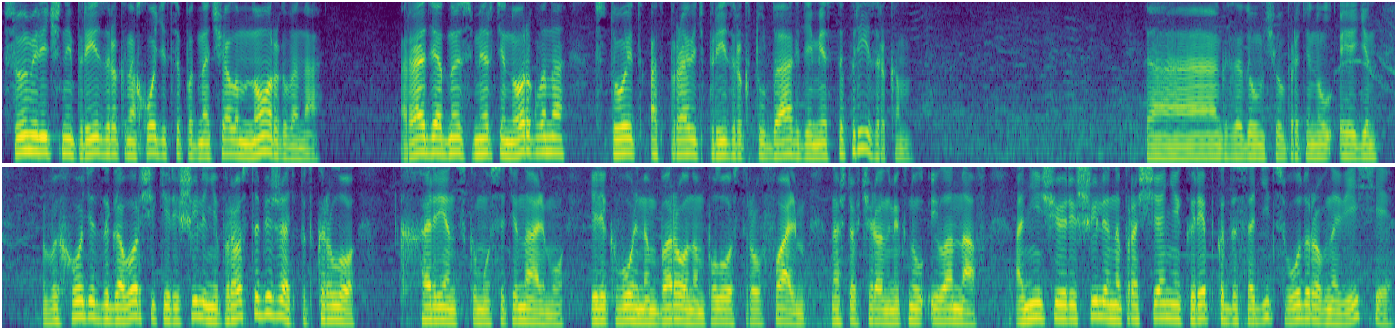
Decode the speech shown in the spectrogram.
сумеречный призрак находится под началом Норгвана. Ради одной смерти Норгвана стоит отправить призрак туда, где место призракам. «Так», — задумчиво протянул Эйген, — «выходит, заговорщики решили не просто бежать под крыло, к Харенскому Сатинальму или к вольным баронам полуострова Фальм, на что вчера намекнул Илонаф, они еще и решили на прощание крепко досадить своду равновесия.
